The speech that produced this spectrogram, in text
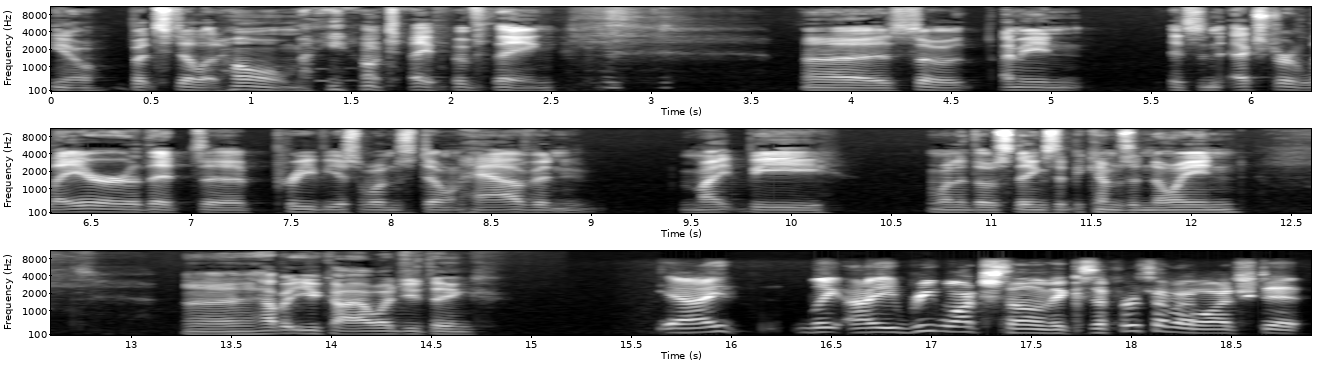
you know but still at home you know type of thing. Uh so i mean it's an extra layer that uh, previous ones don't have and might be one of those things that becomes annoying. Uh how about you kyle? What do you think? Yeah, I like I rewatched some of it because the first time I watched it,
